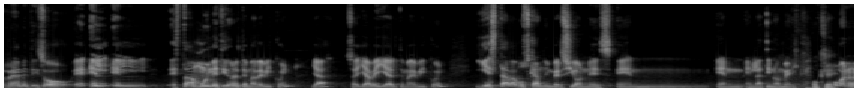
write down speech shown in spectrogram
realmente hizo, él, él estaba muy metido en el tema de Bitcoin, ¿ya? O sea, ya veía el tema de Bitcoin y estaba buscando inversiones en en, Latinoamérica. O bueno,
